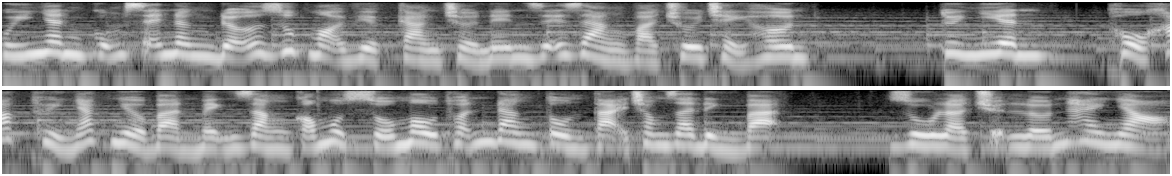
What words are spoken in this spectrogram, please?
quý nhân cũng sẽ nâng đỡ giúp mọi việc càng trở nên dễ dàng và trôi chảy hơn. Tuy nhiên, thổ khắc thủy nhắc nhở bản mệnh rằng có một số mâu thuẫn đang tồn tại trong gia đình bạn. Dù là chuyện lớn hay nhỏ,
